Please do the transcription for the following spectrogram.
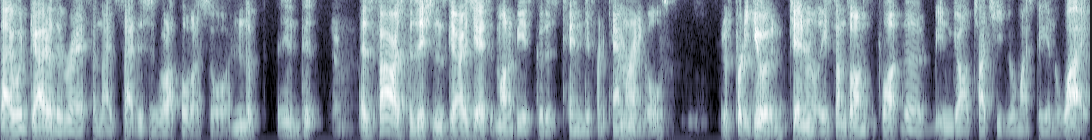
They would go to the ref and they'd say, "This is what I thought I saw." And the, in, as far as positions goes, yes, it might not be as good as ten different camera angles. It was pretty good generally. Sometimes the pl- the in goal touchy would almost be in the way.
